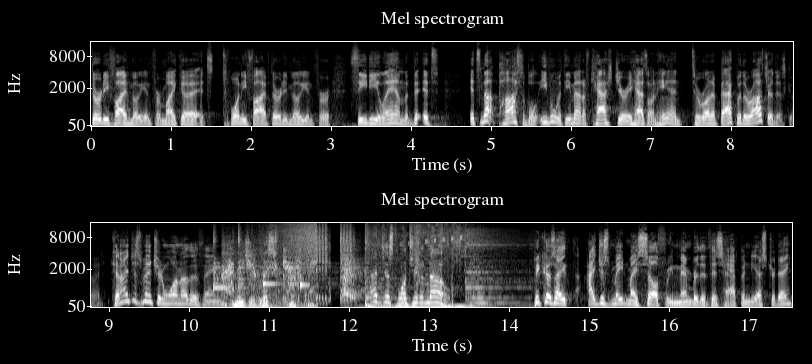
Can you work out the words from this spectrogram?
35 million for Micah. It's 25, 30 million for CeeDee Lamb. It's it's not possible, even with the amount of cash Jerry has on hand, to run it back with a roster this good. Can I just mention one other thing? I need you to listen carefully. I just want you to know. Because I, I just made myself remember that this happened yesterday.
